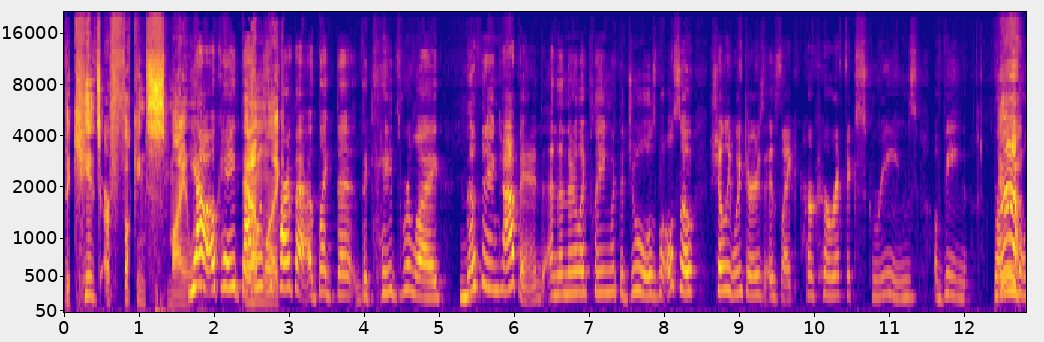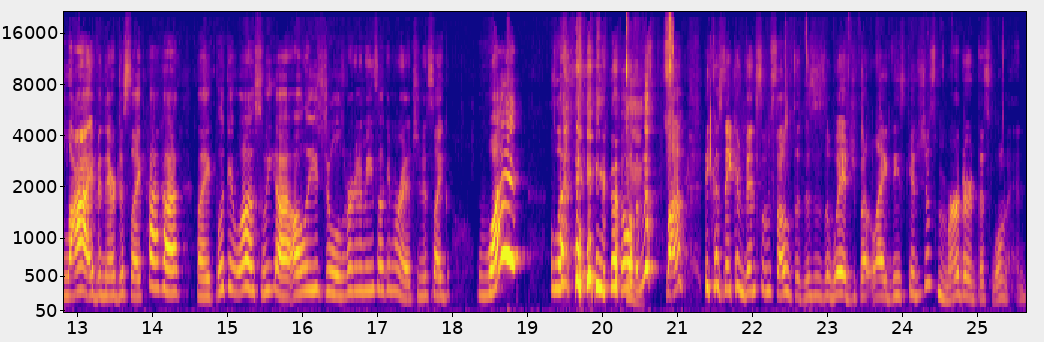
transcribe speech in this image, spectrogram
the kids are fucking smiling. Yeah, okay, that was like- the part that like the the kids were like nothing happened, and then they're like playing with the jewels, but also Shelley Winters is like her horrific screams of being burned Yeah. alive, and they're just like, haha, like look at us, we got all these jewels, we're gonna be fucking rich, and it's like, what? Like what Hmm. the fuck? Because they convinced themselves that this is a witch, but like these kids just murdered this woman.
